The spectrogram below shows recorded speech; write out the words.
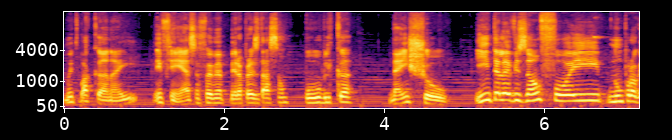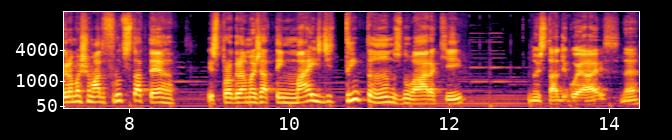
muito bacana. E, enfim, essa foi a minha primeira apresentação pública, né, em show. E em televisão foi num programa chamado Frutos da Terra. Esse programa já tem mais de 30 anos no ar aqui, no estado de Goiás, né?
